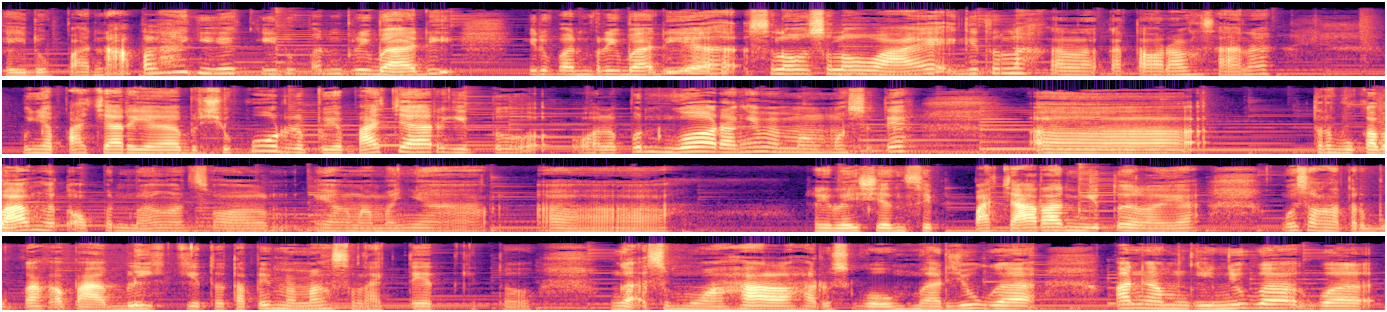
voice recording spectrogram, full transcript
kehidupan apalagi ya kehidupan pribadi. Kehidupan pribadi ya slow slow wae gitulah kalau kata orang sana punya pacar ya bersyukur udah punya pacar gitu. Walaupun gue orangnya memang maksudnya uh, terbuka banget open banget soal yang namanya uh, relationship pacaran gitu lah ya. Gue sangat terbuka ke publik gitu tapi memang selected gitu. Nggak semua hal harus gue umbar juga. Kan nggak mungkin juga gue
